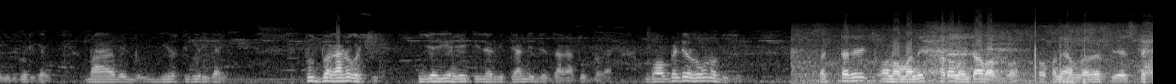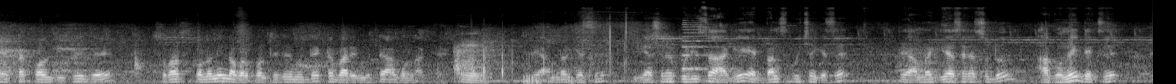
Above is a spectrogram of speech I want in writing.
এগুলি করি খাই বা গৃহস্থী করি খাই। তুত বাগানও করছি। নিজে এই টিলার ভিতরে নিজের জায়গা তুত বাগান। গভর্নমেন্টে লোনও দিচ্ছে চার তারিখ অনমানিক সাড়ে নয়টা বাজবো। তখন আপনাদের পিএস থেকে একটা কল দিছে যে সুভাষ কলোনি নগর পঞ্চায়েতের মধ্যে একটা বাড়ির মধ্যে আগুন লাগছে। যে আমরা গেছে গ্যাসের পুলিশে আগে অ্যাডভান্স পৌঁছে গেছে তো আমরা গ্যাসের শুধু আগুনেই দেখছে। তো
